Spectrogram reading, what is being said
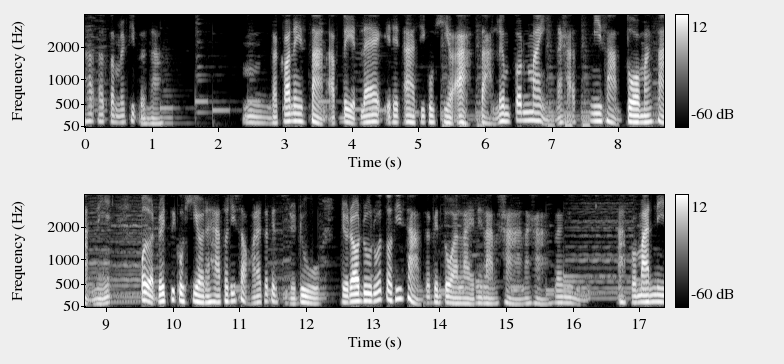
ถ้าถ้าจะไม่ผิดแล้วนะอืมแล้วก็ในสารอัปเดตแรก SSR จิโกเคียวอะสารเริ่มต้นใหม่นะคะ มี 3 ตัวมั้งสารนี้ เปิดด้วยจิโกเคียวนะคะ ตัวที่ 2 ก็น่าจะเป็นสีฤดู เดี๋ยวเราดูว่าตัวที่ 3 จะเป็นตัวอะไรในร้านค้านะคะเรื่องนี้ อะประมาณนี้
